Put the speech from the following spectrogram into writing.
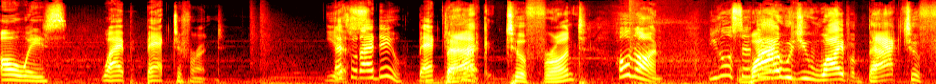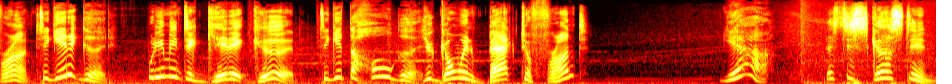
always wipe back to front. Yes. That's what I do. Back to Back front. to front? Hold on. You gonna sit Why there would you wipe back to front? to get it good, What do you mean to get it good? to get the whole good. You're going back to front? yeah, That's disgusting.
